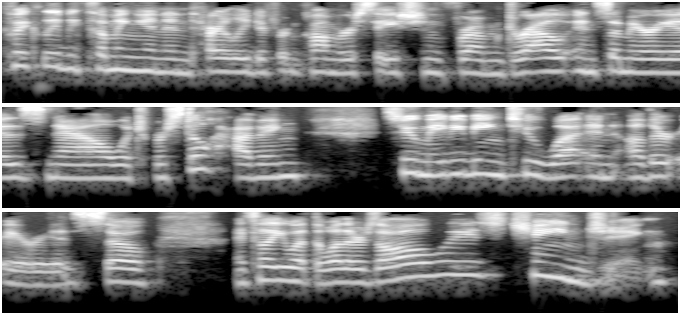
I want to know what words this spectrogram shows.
quickly becoming an entirely different conversation from drought in some areas now, which we're still having, to maybe being too wet in other areas. So I tell you what, the weather's always changing.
